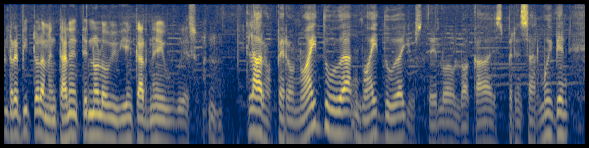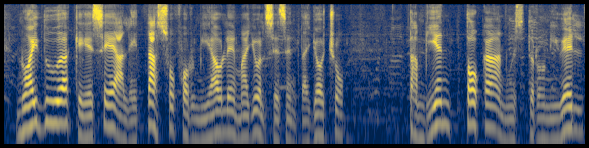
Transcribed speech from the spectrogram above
repito, lamentablemente no lo viví en carne y hueso. Claro, pero no hay duda, no hay duda, y usted lo, lo, acaba de expresar muy bien, no hay duda que ese aletazo formidable de mayo del 68 también toca a nuestro nivel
